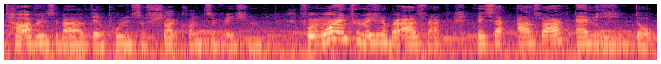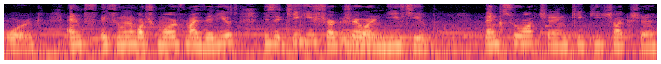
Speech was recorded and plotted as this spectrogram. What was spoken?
tell others about the importance of shark conservation. For more information about Azraq, visit azraqme.org. And if you want to watch more of my videos, visit Kiki Shark Show on YouTube. Thanks for watching Kiki Shark Show.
